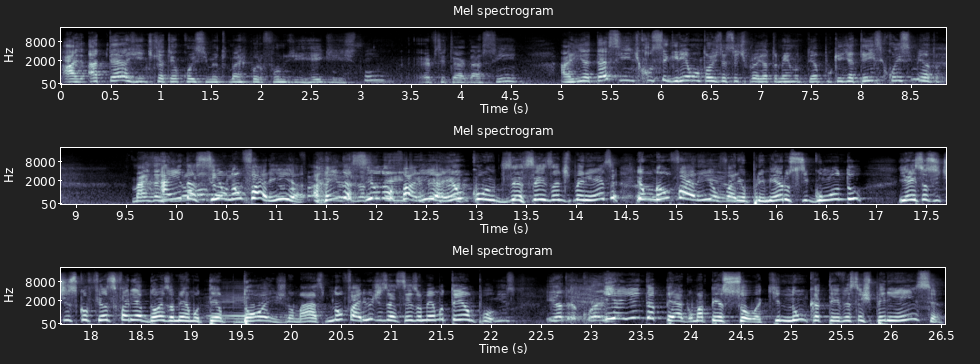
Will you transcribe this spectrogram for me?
a- até a gente que já tem um conhecimento mais profundo de redes Sim. FTTH assim, a gente até assim a gente conseguiria montar os 17 projetos ao mesmo tempo, porque já tem esse conhecimento. Mas Ainda assim eu não faria. Eu não faria, Ainda assim eu não faria. Eu com 16 anos de experiência, eu não faria. Eu faria o primeiro, o segundo. E aí, se eu sentisse confiança, faria dois ao mesmo tempo. Dois no máximo. Não faria os 16 ao mesmo tempo. Isso. E outra coisa, E aí ainda pega uma pessoa que nunca teve essa experiência.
